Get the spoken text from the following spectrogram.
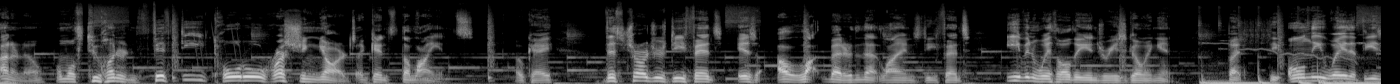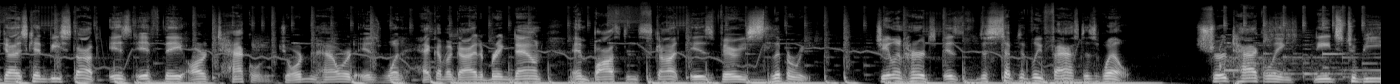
I don't know, almost 250 total rushing yards against the Lions. Okay? This Chargers defense is a lot better than that Lions defense, even with all the injuries going in. But the only way that these guys can be stopped is if they are tackled. Jordan Howard is one heck of a guy to bring down, and Boston Scott is very slippery. Jalen Hurts is deceptively fast as well. Sure tackling needs to be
